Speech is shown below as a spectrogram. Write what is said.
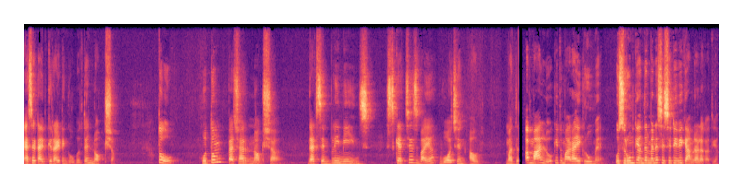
ऐसे टाइप की राइटिंग को बोलते हैं नौक्षा तो Hutom Pyanchar Naksha that simply means sketches by a watching owl मतलब अब मान लो कि तुम्हारा एक रूम है, उस रूम के अंदर मैंने सीसीटीवी कैमरा लगा दिया।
